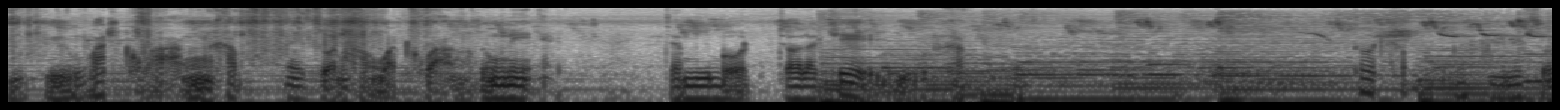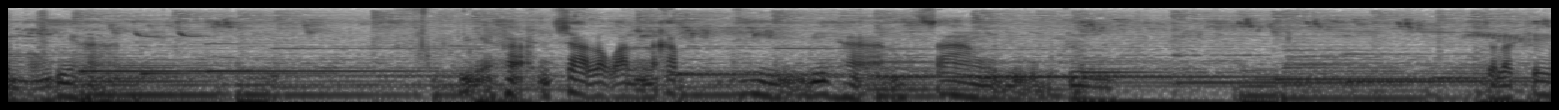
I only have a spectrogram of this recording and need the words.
นี่คือวัดขวางนะครับ ในส่วนของวัดขวางตรงนี้ จะมีโบสถ์จระเข้อยู่นะครับ โทษครับนี่คือในส่วนของวิหารวิหารชาละวันนะครับ ที่วิหารสร้างอยู่บนจระเข้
